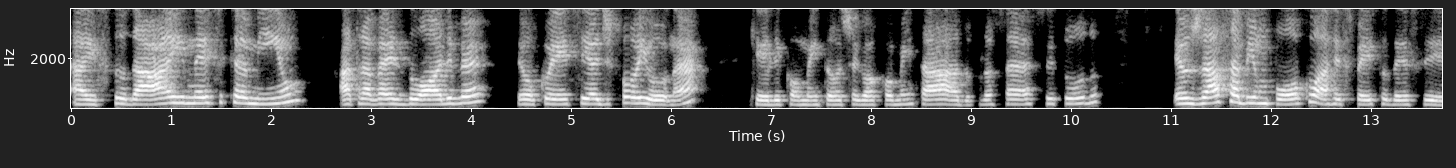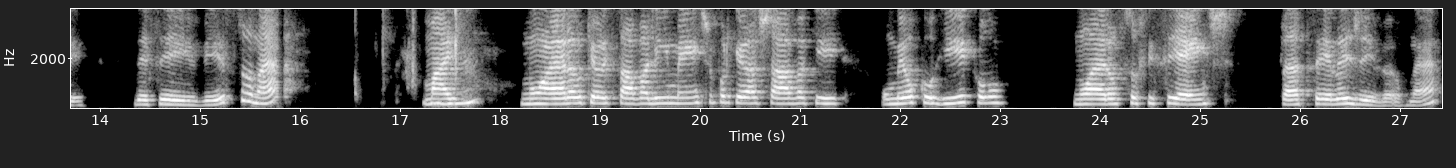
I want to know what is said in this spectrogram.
a estudar e nesse caminho, através do Oliver, eu conheci a de Foyu, né? Que ele comentou, chegou a comentar do processo e tudo. Eu já sabia um pouco a respeito desse, desse visto, né? Mas uhum. não era o que eu estava ali em mente, porque eu achava que o meu currículo não era o suficiente para ser elegível, né?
